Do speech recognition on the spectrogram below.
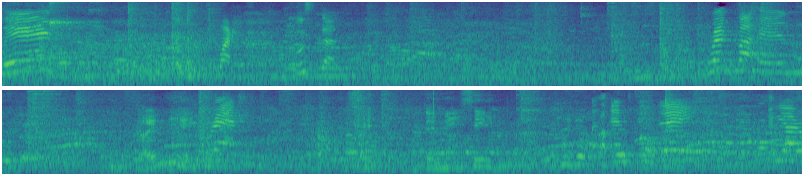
with... What? Who's that? Grandpa and friend. See? What see? And today, we are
